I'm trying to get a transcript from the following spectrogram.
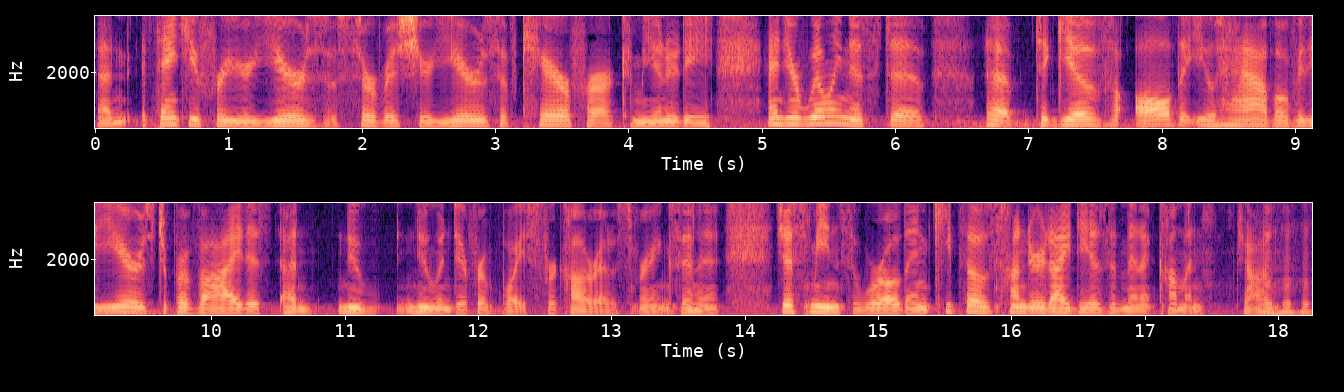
And thank you for your years of service, your years of care for our community, and your willingness to uh, to give all that you have over the years to provide a, a, new, new and different voice for Colorado Springs, and it just means the world. And keep those hundred ideas a minute coming, John.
